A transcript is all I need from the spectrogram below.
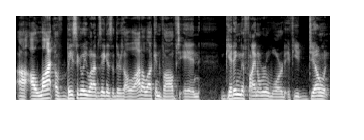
uh, a lot of basically what I'm saying is that there's a lot of luck involved in getting the final reward if you don't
